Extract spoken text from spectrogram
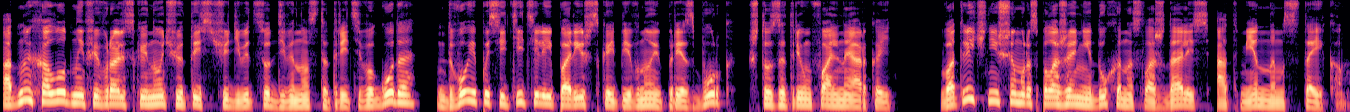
Одной холодной февральской ночью 1993 года двое посетителей парижской пивной Пресбург, что за триумфальной аркой, в отличнейшем расположении духа наслаждались отменным стейком.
